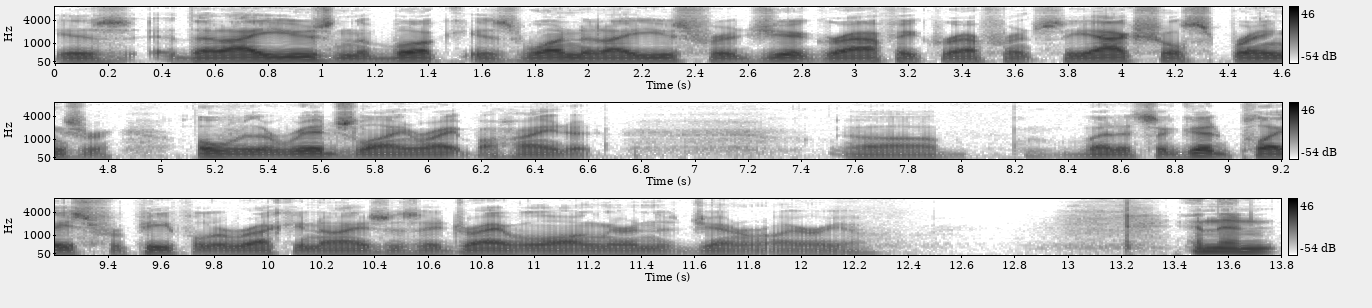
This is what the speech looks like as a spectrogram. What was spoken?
is that I use in the book is one that I use for a geographic reference. The actual springs are over the ridge line right behind it. Uh, but it's a good place for people to recognize as they drive along there in the general area. And then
